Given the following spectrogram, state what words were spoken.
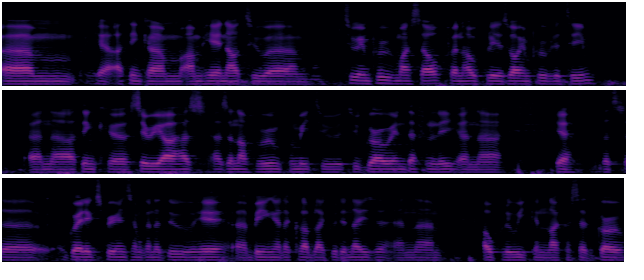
Um, yeah, I think I'm, I'm here now to um, to improve myself and hopefully as well improve the team and uh, I think uh, Syria has has enough room for me to to grow in definitely, and uh, yeah, that's a great experience I'm going to do here, uh, being at a club like Udinese, and um, hopefully we can, like I said, grow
